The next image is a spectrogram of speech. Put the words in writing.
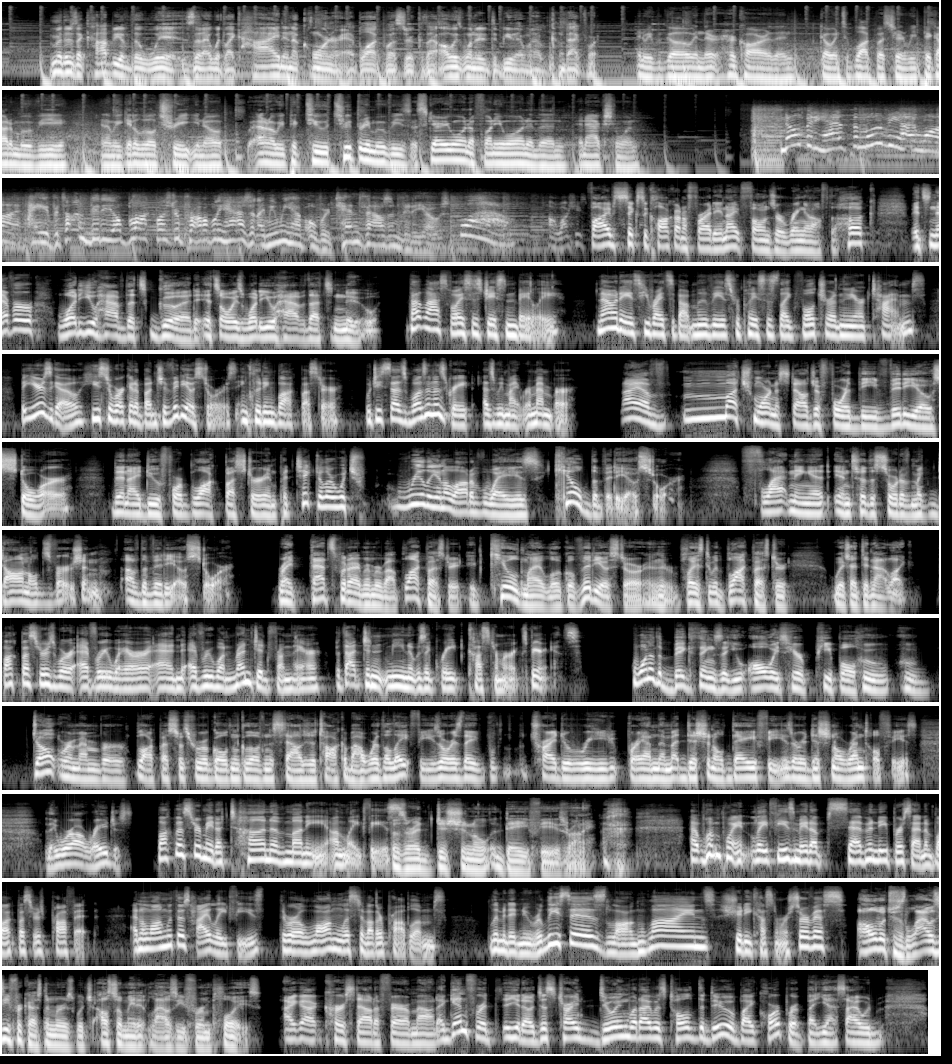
Remember, there's a copy of The Wiz that I would like hide in a corner at Blockbuster because I always wanted it to be there when I would come back for it. And we would go in their, her car, then go into Blockbuster, and we'd pick out a movie, and then we get a little treat. You know, I don't know. We pick two, two, three movies: a scary one, a funny one, and then an action one. Nobody has the movie I want. Hey, if it's on video, Blockbuster probably has it. I mean, we have over 10,000 videos. Wow. Five, six o'clock on a Friday night, phones are ringing off the hook. It's never, what do you have that's good? It's always, what do you have that's new? That last voice is Jason Bailey. Nowadays, he writes about movies for places like Vulture and the New York Times. But years ago, he used to work at a bunch of video stores, including Blockbuster, which he says wasn't as great as we might remember. I have much more nostalgia for the video store than I do for Blockbuster in particular, which really, in a lot of ways, killed the video store flattening it into the sort of McDonald's version of the video store. Right. That's what I remember about Blockbuster. It killed my local video store and it replaced it with Blockbuster, which I did not like. Blockbusters were everywhere and everyone rented from there, but that didn't mean it was a great customer experience. One of the big things that you always hear people who who don't remember Blockbuster through a golden glow of nostalgia to talk about were the late fees, or as they tried to rebrand them, additional day fees or additional rental fees. They were outrageous. Blockbuster made a ton of money on late fees. Those are additional day fees, Rani. At one point, late fees made up 70% of Blockbuster's profit. And along with those high late fees, there were a long list of other problems limited new releases, long lines, shitty customer service. All of which was lousy for customers, which also made it lousy for employees. I got cursed out a fair amount again for you know just trying doing what I was told to do by corporate. But yes, I would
